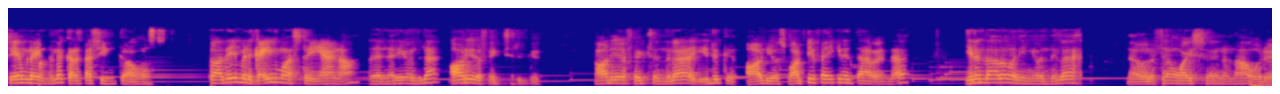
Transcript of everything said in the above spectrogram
சேம் லைன் வந்துல கரெக்டா சிங்க் ஆகும். ஸோ அதே மாதிரி கைன் மாஸ்டர் ஏன்னா அது நிறைய வந்துல ஆடியோ எஃபெக்ட்ஸ் இருக்கு. ஆடியோ எஃபெக்ட்ஸ் வந்துல எதுக்கு? ஆடியோ ஸ்பாட்டிஃபைக்குன்னு தேவையில்லை. இருந்தாலும் நீங்க வந்துல நான் ஒரு வாய்ஸ் வேணும்னா ஒரு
